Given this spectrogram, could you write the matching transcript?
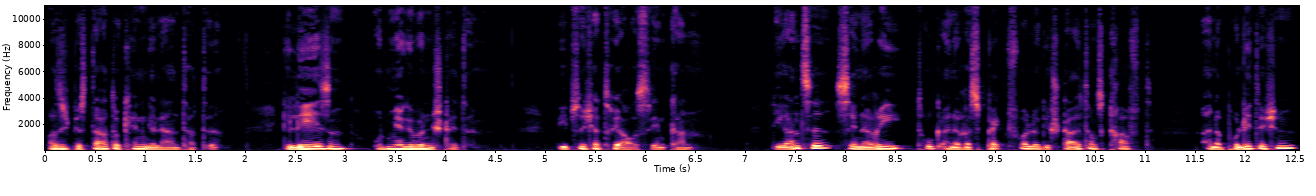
was ich bis dato kennengelernt hatte, gelesen und mir gewünscht hätte, wie Psychiatrie aussehen kann. Die ganze Szenerie trug eine respektvolle Gestaltungskraft einer politischen,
